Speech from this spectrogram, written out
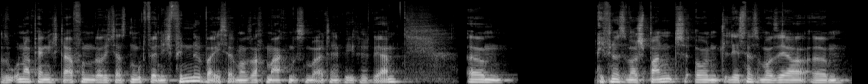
also unabhängig davon, dass ich das notwendig finde, weil ich ja immer sage, Marken müssen weiterentwickelt werden. Ähm, ich finde das immer spannend und lese mir das immer sehr ähm,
